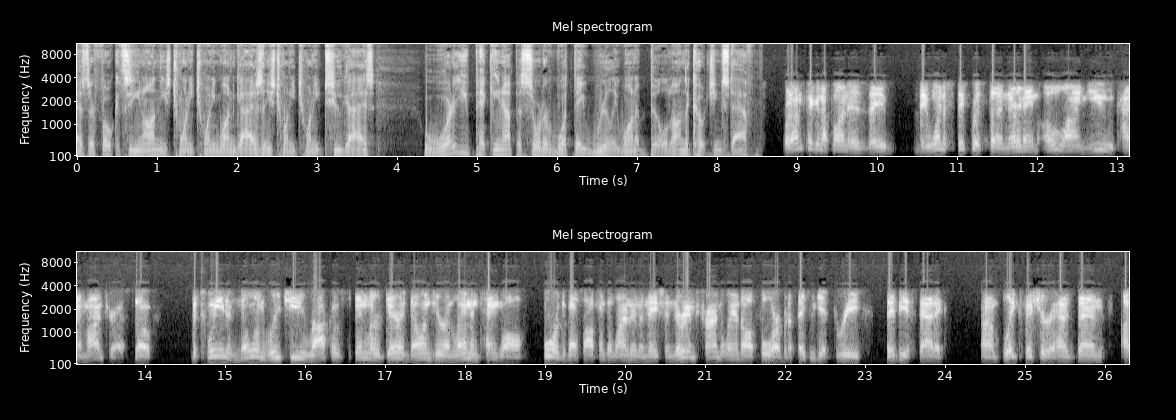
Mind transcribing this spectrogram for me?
as they're focusing on these 2021 guys and these 2022 guys what are you picking up as sort of what they really want to build on the coaching staff? What I'm picking up on is they they want to stick with the Notre Dame O line U kind of mantra. So between Nolan Rucci, Rocco Spindler, Garrett Dellinger, and Landon Tengwall, four of the best offensive linemen in the nation. Notre Dame's trying to land all four, but if they can get three, they'd be ecstatic. Um, Blake Fisher has been a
